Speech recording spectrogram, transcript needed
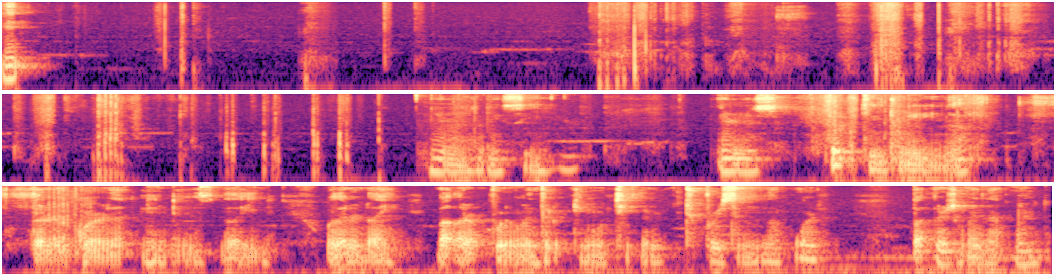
It Here, let me see here. There's 1320 in the third quarter. That is the lead. Whether die. Butler 41 13 with Taylor 247 in the fourth. Butler's win that one.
